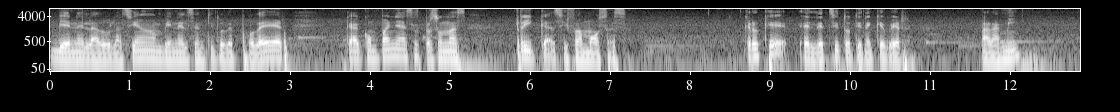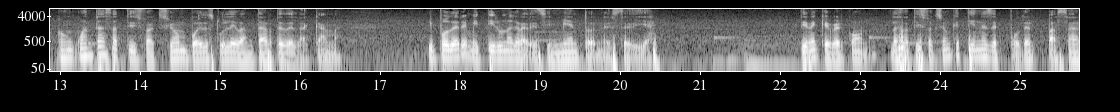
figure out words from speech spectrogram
viene la adulación, viene el sentido de poder que acompaña a esas personas ricas y famosas. Creo que el éxito tiene que ver para mí, ¿con cuánta satisfacción puedes tú levantarte de la cama y poder emitir un agradecimiento en este día? Tiene que ver con la satisfacción que tienes de poder pasar,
